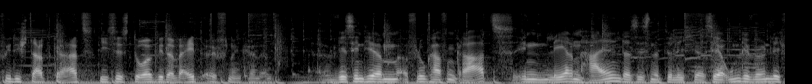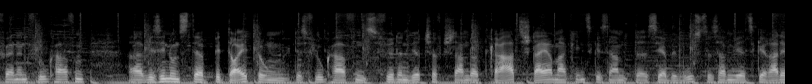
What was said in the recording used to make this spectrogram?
für die Stadt Graz dieses Tor wieder weit öffnen können. Wir sind hier am Flughafen Graz in leeren Hallen. Das ist natürlich sehr ungewöhnlich für einen Flughafen. Äh, wir sind uns der Bedeutung des Flughafens für den Wirtschaftsstandort Graz, Steiermark insgesamt äh, sehr bewusst. Das haben wir jetzt gerade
